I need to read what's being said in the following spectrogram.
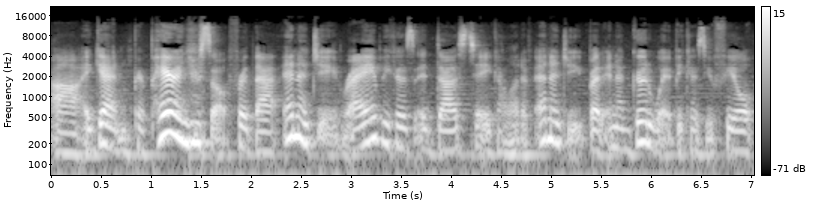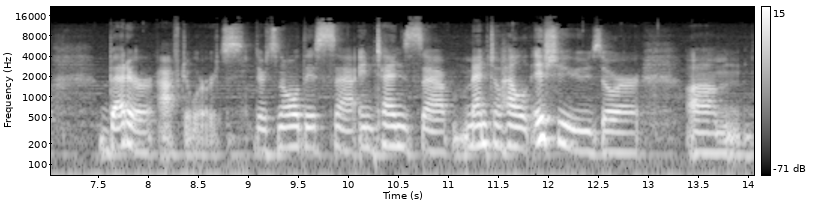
Uh, again preparing yourself for that energy right? Because it does take a lot of energy but in a good way because you feel better afterwards. There's no this uh, intense uh, mental health issues or um,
